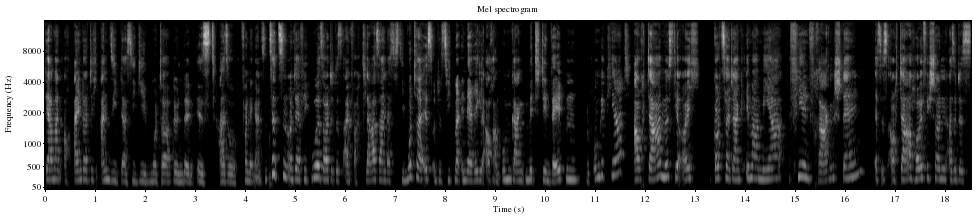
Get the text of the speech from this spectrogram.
der man auch eindeutig ansieht, dass sie die Mutterhündin ist. Also von den ganzen Zitzen und der Figur sollte das einfach klar sein, dass es die Mutter ist und das sieht man in der Regel auch am Umgang mit den Welpen und umgekehrt. Auch da müsst ihr euch Gott sei Dank immer mehr vielen Fragen stellen es ist auch da häufig schon, also das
